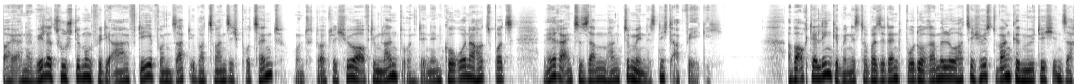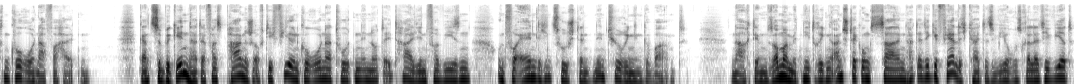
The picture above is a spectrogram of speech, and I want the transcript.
Bei einer Wählerzustimmung für die AfD von satt über 20 Prozent und deutlich höher auf dem Land und in den Corona-Hotspots wäre ein Zusammenhang zumindest nicht abwegig. Aber auch der linke Ministerpräsident Bodo Ramelow hat sich höchst wankelmütig in Sachen Corona verhalten. Ganz zu Beginn hat er fast panisch auf die vielen Corona-Toten in Norditalien verwiesen und vor ähnlichen Zuständen in Thüringen gewarnt. Nach dem Sommer mit niedrigen Ansteckungszahlen hat er die Gefährlichkeit des Virus relativiert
